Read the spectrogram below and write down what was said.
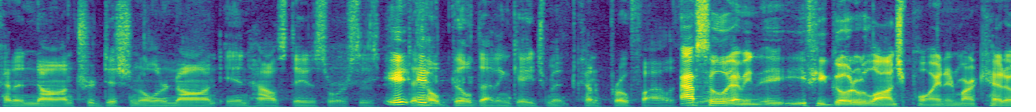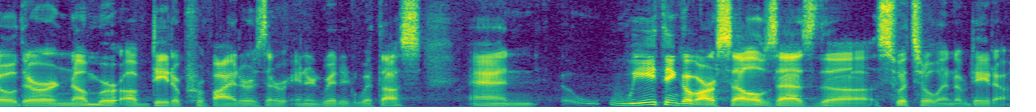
kind of non-traditional or non-in-house data sources It- to it- help build that engagement kind of profile. if you will. Absolutely. I mean, if you go to LaunchPoint and Marketo, there are a number of data providers that are integrated with us. And we think of ourselves as the Switzerland of data,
